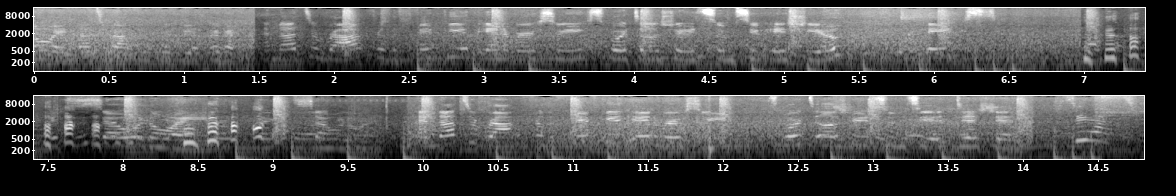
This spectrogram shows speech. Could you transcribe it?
Oh wait, that's a wrap for the 50th. Okay. And that's a wrap for the 50th anniversary Sports Illustrated swimsuit issue. Thanks. it's so annoying. It's so annoying. And that's a wrap for the 50th anniversary Sports Illustrated swimsuit edition. See ya.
